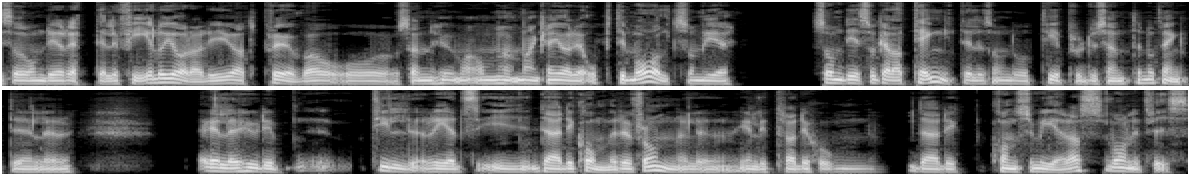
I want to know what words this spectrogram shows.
så om det är rätt eller fel att göra, det är ju att pröva och sen hur man, om man kan göra det optimalt som är som det är så kallat tänkt eller som då teproducenten har tänkt det eller, eller hur det tillreds i, där det kommer ifrån eller enligt tradition där det konsumeras vanligtvis.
